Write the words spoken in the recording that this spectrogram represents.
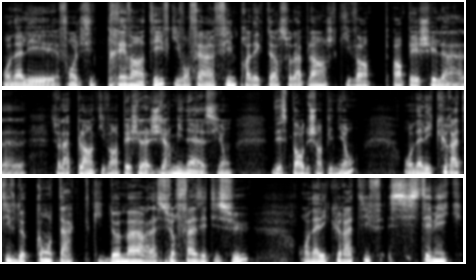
On a les fongicides préventifs qui vont faire un film protecteur sur la plante qui va empêcher la, sur la plante qui va empêcher la germination des spores du champignon. On a les curatifs de contact qui demeurent à la surface des tissus. On a les curatifs systémiques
